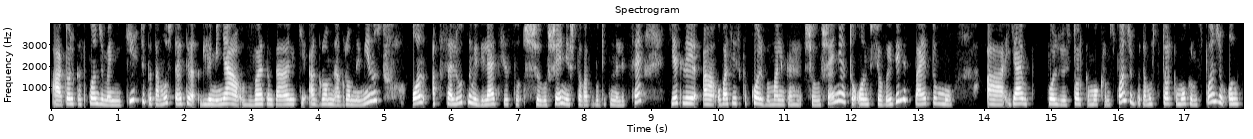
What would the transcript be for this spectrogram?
а, только спонжем, а не кистью? Потому что это для меня в этом тональнике огромный-огромный минус. Он абсолютно выделяет все шелушения, что у вас будут на лице. Если а, у вас есть какое-либо маленькое шелушение, то он все выделит, поэтому а, я им пользуюсь только мокрым спонжем, потому что только мокрым спонжем он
